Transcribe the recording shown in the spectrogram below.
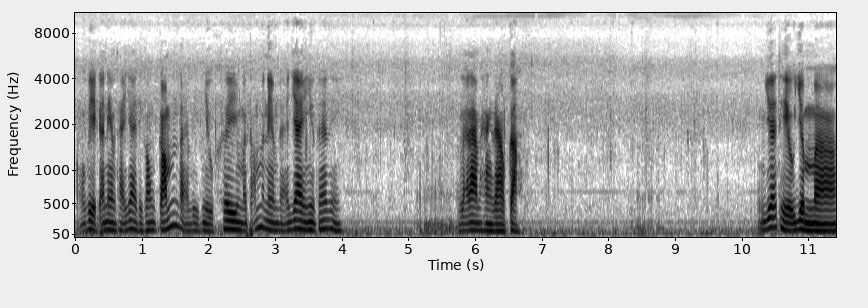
Ở việc anh em thả dây thì không cấm, tại vì nhiều khi mà cấm anh em thả dây như thế thì ờ, lại làm hàng rào cần giới thiệu dùm ờ,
